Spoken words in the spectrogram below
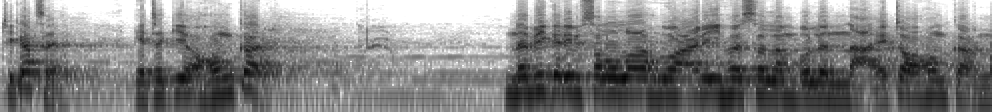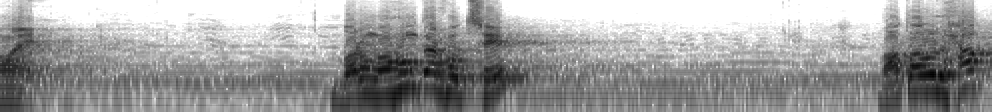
ঠিক আছে? এটা কি অহংকার? নবী করিম সাল আলী সাল্লাম বলেন না, এটা অহংকার নয়। বরং অহংকার হচ্ছে বাতারুল হক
